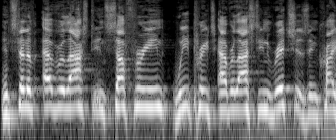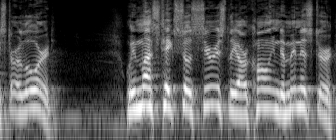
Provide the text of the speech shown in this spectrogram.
instead of everlasting suffering we preach everlasting riches in christ our lord we must take so seriously our calling to minister,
